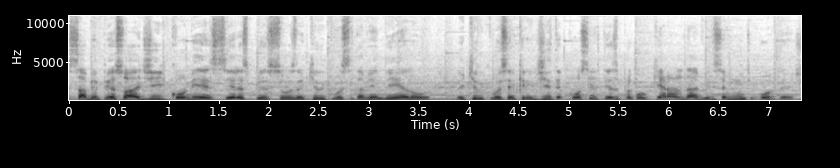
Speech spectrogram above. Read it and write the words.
saber persuadir e convencer as pessoas daquilo que você está vendendo, daquilo que você acredita, com certeza para qualquer área da vida isso é muito importante.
